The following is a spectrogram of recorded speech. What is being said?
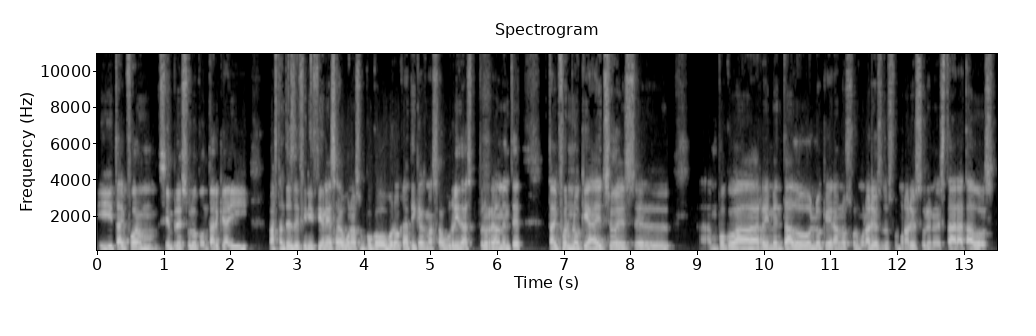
Y Typeform siempre suelo contar que hay bastantes definiciones, algunas un poco burocráticas, más aburridas, pero realmente Typeform lo que ha hecho es el, un poco ha reinventado lo que eran los formularios. Los formularios suelen estar atados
